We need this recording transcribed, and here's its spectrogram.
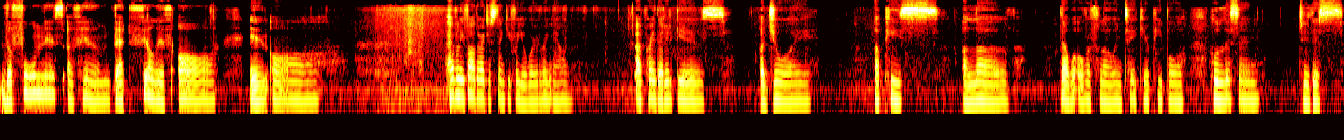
the fullness of him that filleth all in all. Heavenly Father, I just thank you for your word right now. I pray that it gives a joy, a peace, a love that will overflow and take your people who listen to this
